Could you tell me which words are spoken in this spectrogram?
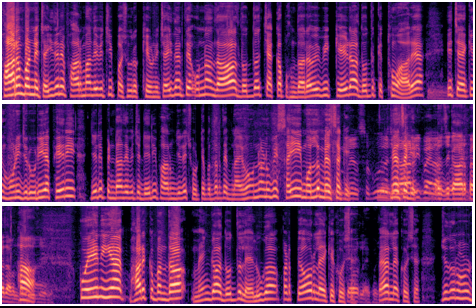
ਫਾਰਮ ਬਣਨੇ ਚਾਹੀਦੇ ਨੇ ਫਾਰਮਾਂ ਦੇ ਵਿੱਚ ਹੀ ਪਸ਼ੂ ਰੱਖੇ ਹੋਣੇ ਚਾਹੀਦੇ ਨੇ ਤੇ ਉਹਨਾਂ ਦਾ ਦੁੱਧ ਚੈੱਕਅਪ ਹੁੰਦਾ ਰਹੇ ਵੀ ਕਿਹੜਾ ਦੁੱਧ ਕਿੱਥੋਂ ਆ ਰਿਹਾ। ਇਹ ਚੈਕਿੰਗ ਹੋਣੀ ਜ਼ਰੂਰੀ ਹੈ ਫਿਰ ਹੀ ਜਿਹੜੇ ਪਿੰਡਾਂ ਦੇ ਵਿੱਚ ਡੇਅਰੀ ਫਾਰਮ ਜਿਹੜੇ ਛੋਟੇ ਪੱਧਰ ਤੇ ਬਣਾਏ ਹੋ ਉਹਨਾਂ ਨੂੰ ਵੀ ਸਹੀ ਮੁੱਲ ਮਿਲ ਸਕੇ। ਮਿਲ ਸਕੇ ਰੋਜ਼ਗਾਰ ਪੈਦਾ ਹੁੰਦਾ। ਹਾਂ। ਕੋਈ ਨਹੀਂ ਹੈ ਹਰ ਇੱਕ ਬੰਦਾ ਮਹਿੰਗਾ ਦੁੱਧ ਲੈ ਲੂਗਾ ਪਰ ਪਿਓਰ ਲੈ ਕੇ ਖੁਸ਼ ਹੈ। ਪਿਓਰ ਲੈ ਖੁਸ਼ ਹੈ। ਜਦੋਂ ਹੁਣ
